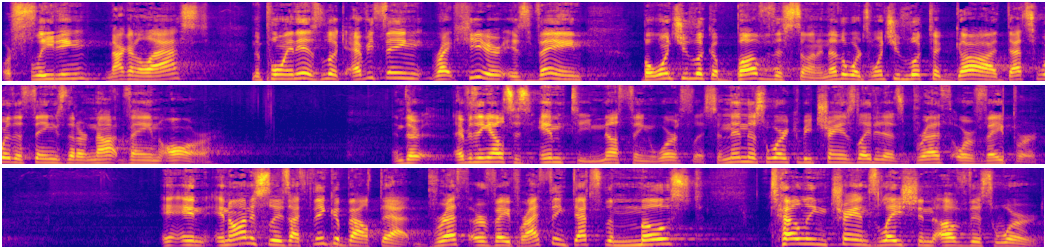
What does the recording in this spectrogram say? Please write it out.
or fleeting, not going to last. And the point is look, everything right here is vain, but once you look above the sun, in other words, once you look to God, that's where the things that are not vain are. And everything else is empty, nothing, worthless. And then this word could be translated as breath or vapor. And, and, and honestly, as I think about that, breath or vapor, I think that's the most telling translation of this word.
